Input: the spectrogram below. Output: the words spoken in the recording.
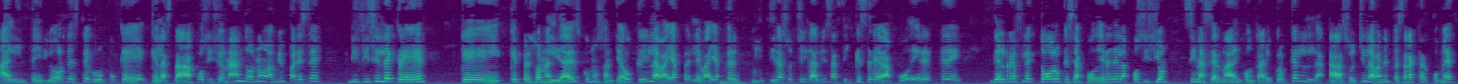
al interior de este grupo que, que la está posicionando, ¿no? A mí me parece difícil de creer que, que personalidades como Santiago Krill la vaya, le vaya a permitir a Xochitl Galvis así que se apodere de, del reflector o que se apodere de la posición sin hacer nada en contrario. Creo que a Xochitl la van a empezar a carcomer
